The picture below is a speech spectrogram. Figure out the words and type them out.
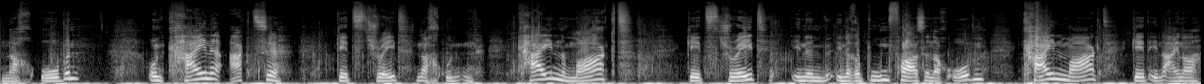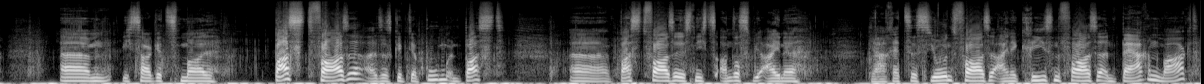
nach oben und keine Aktie geht straight nach unten. Kein Markt geht straight in, einer Boomphase nach oben. Kein Markt geht in einer, ähm, ich sage jetzt mal, Bust-Phase. Also es gibt ja Boom und Bust. Äh, Bust-Phase ist nichts anderes wie eine ja, Rezessionsphase, eine Krisenphase, ein Bärenmarkt,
